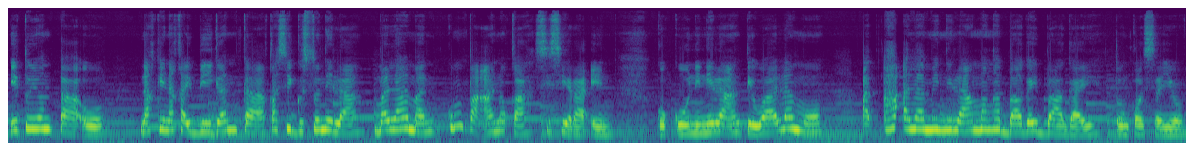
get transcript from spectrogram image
Ito yung tao na kinakaibigan ka kasi gusto nila malaman kung paano ka sisirain. Kukunin nila ang tiwala mo at aalamin nila ang mga bagay-bagay tungkol sa iyo.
